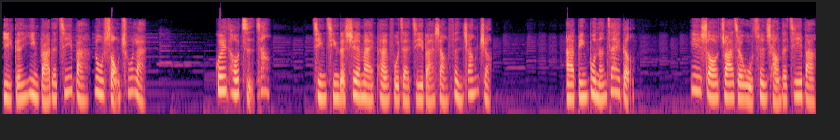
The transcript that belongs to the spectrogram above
一根硬拔的鸡巴露耸出来，龟头紫胀，轻轻的血脉攀附在鸡巴上，奋张着。阿斌不能再等。一手抓着五寸长的鸡巴，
